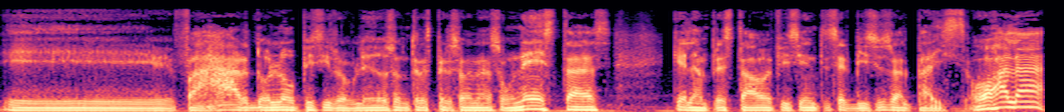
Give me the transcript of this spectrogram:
Eh, Fajardo, López y Robledo son tres personas honestas que le han prestado eficientes servicios al país. Ojalá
